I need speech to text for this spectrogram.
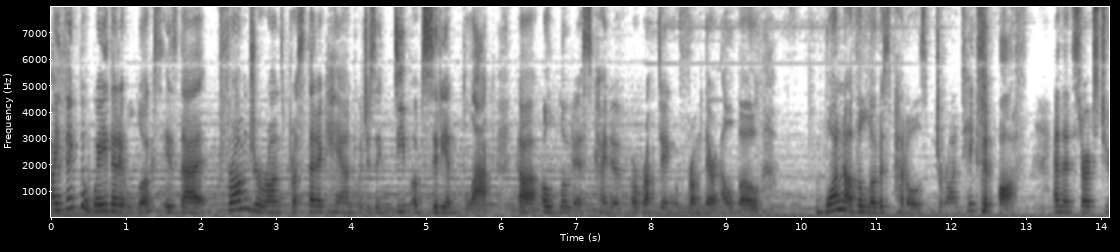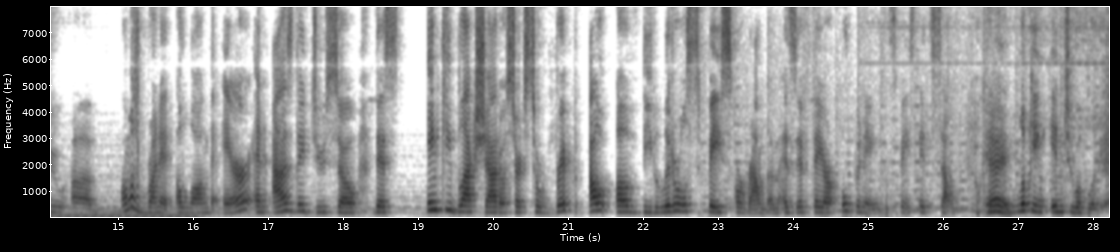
I think the way that it looks is that from Geron's prosthetic hand, which is a deep obsidian black, uh, a lotus kind of erupting from their elbow, one of the lotus petals, Geron takes it off and then starts to uh, almost run it along the air. And as they do so, this inky black shadow starts to rip out of the literal space around them as if they are opening space itself. Okay. looking into oblivion.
